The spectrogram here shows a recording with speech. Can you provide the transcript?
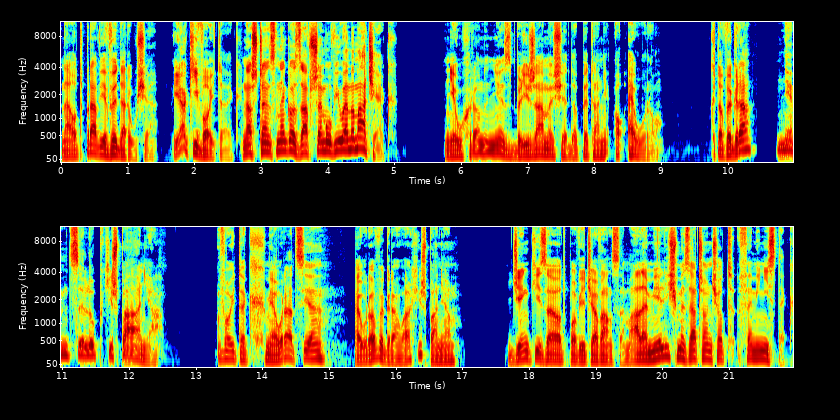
Na odprawie wydarł się. Jaki Wojtek? Na Szczęsnego zawsze mówiłem Maciek. Nieuchronnie zbliżamy się do pytań o euro. Kto wygra? Niemcy lub Hiszpania. Wojtek miał rację. Euro wygrała Hiszpania. Dzięki za odpowiedź awansem, ale mieliśmy zacząć od feministek.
